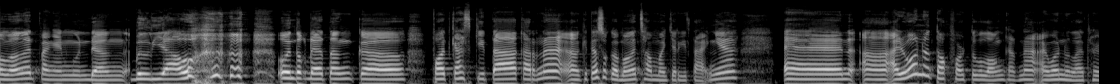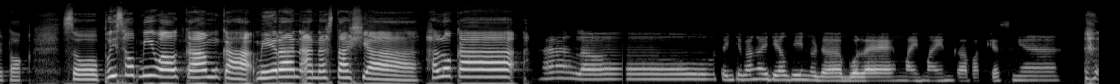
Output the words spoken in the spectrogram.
lama banget pengen ngundang beliau untuk datang ke podcast kita karena uh, kita suka banget sama ceritanya. And uh, I don't want to talk for too long karena I want to let her talk. So please help me welcome Kak Miran Anastasia. Halo Kak. Halo, thank you banget Jeldin udah boleh main-main ke podcastnya.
